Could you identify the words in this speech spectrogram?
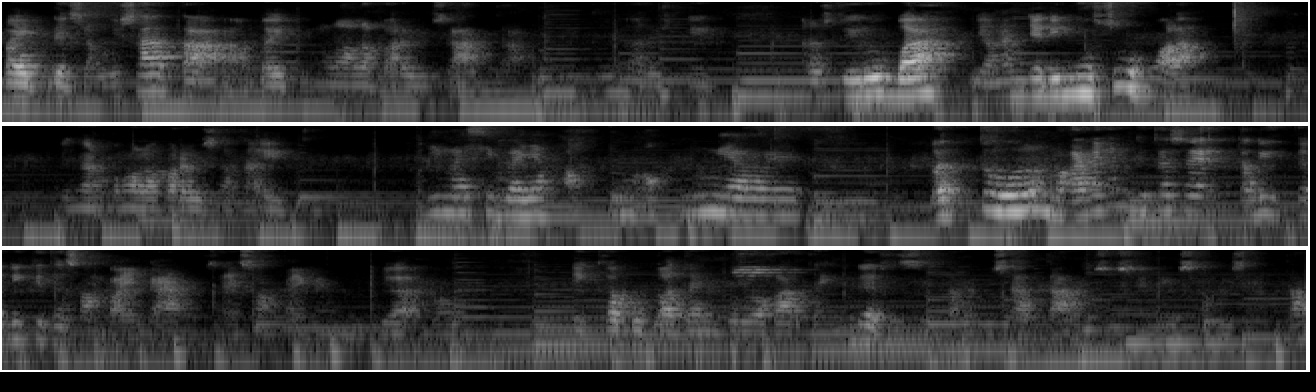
baik desa wisata, baik pengelola pariwisata itu harus di, harus dirubah, jangan jadi musuh malah dengan pengelola pariwisata itu. jadi masih banyak oknum-oknum ya ya. Betul, makanya kan kita saya tadi tadi kita sampaikan, saya sampaikan juga bahwa di Kabupaten Purwakarta ini dari sisi pariwisata, khususnya desa wisata,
